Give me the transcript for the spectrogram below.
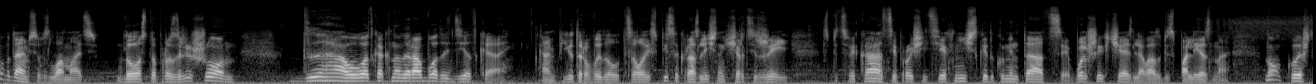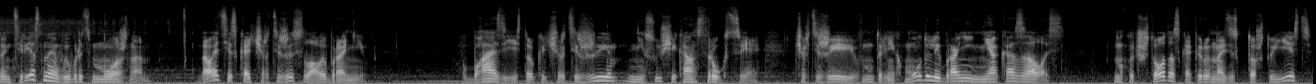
Попытаемся взломать. Доступ разрешен. Да, вот как надо работать, детка. Компьютер выдал целый список различных чертежей, спецификаций и прочей технической документации. Большая их часть для вас бесполезна. Но кое-что интересное выбрать можно. Давайте искать чертежи силовой брони. В базе есть только чертежи несущей конструкции. Чертежей внутренних модулей брони не оказалось. Ну хоть что-то, скопируем на диск то, что есть.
